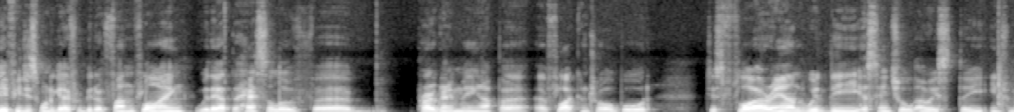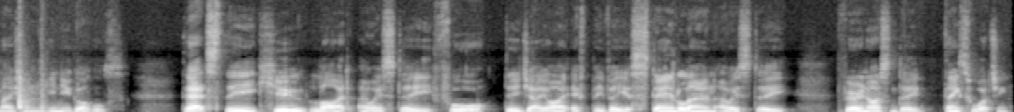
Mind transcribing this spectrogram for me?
if you just want to go for a bit of fun flying without the hassle of uh, programming up a, a, flight control board, just fly around with the essential OSD information in your goggles. That's the Q Lite OSD for DJI FPV, a standalone OSD. Very nice indeed. Thanks for watching.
